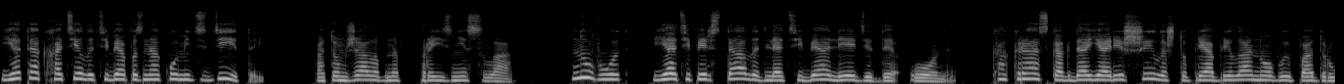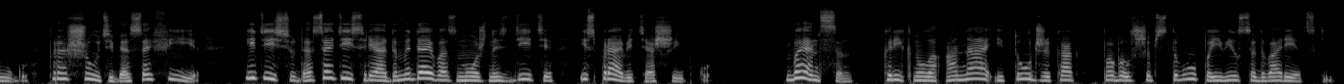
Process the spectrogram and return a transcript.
Я так хотела тебя познакомить с Дитой. Потом жалобно произнесла. Ну вот, я теперь стала для тебя леди де Оне. Как раз, когда я решила, что приобрела новую подругу. Прошу тебя, София, иди сюда, садись рядом и дай возможность Дите исправить ошибку. «Бенсон!» — крикнула она и тут же, как по волшебству появился дворецкий.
